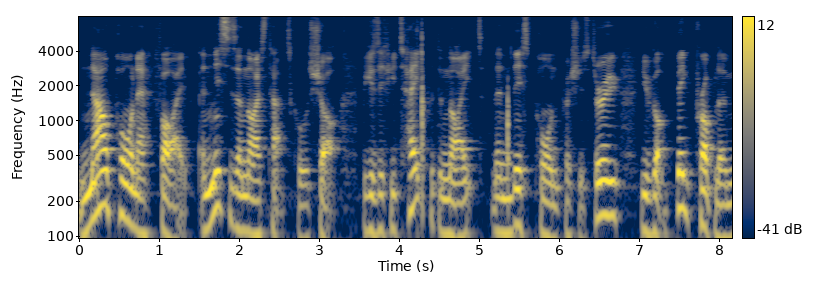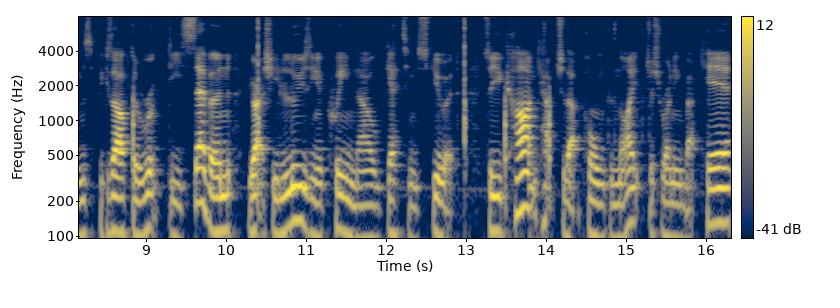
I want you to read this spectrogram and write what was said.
now pawn f5 and this is a nice tactical shot because if you take with the knight, then this pawn pushes through. You've got big problems because after rook d7, you're actually losing a queen now, getting skewered. So you can't capture that pawn with the knight, just running back here.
